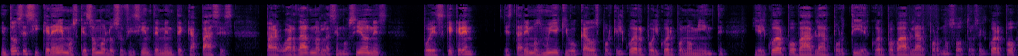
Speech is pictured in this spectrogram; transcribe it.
Entonces, si creemos que somos lo suficientemente capaces para guardarnos las emociones, pues, ¿qué creen? estaremos muy equivocados porque el cuerpo, el cuerpo no miente, y el cuerpo va a hablar por ti, el cuerpo va a hablar por nosotros, el cuerpo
